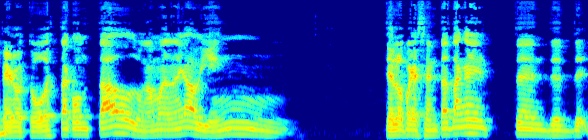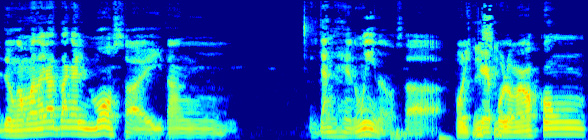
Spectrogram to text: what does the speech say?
pero todo está contado de una manera bien. Te lo presenta tan de, de, una manera tan hermosa y tan, tan genuina. O sea, porque por lo menos con.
